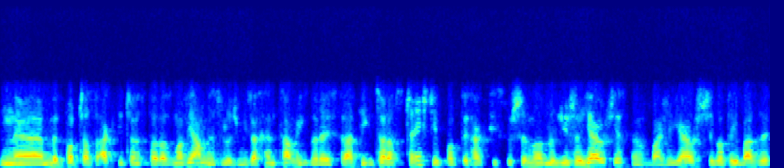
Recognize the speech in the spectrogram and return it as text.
E, My podczas akcji często rozmawiamy z ludźmi, zachęcamy ich do rejestracji i coraz częściej pod tych akcji słyszymy od ludzi, że ja już jestem w bazie, ja już się do tej bazy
